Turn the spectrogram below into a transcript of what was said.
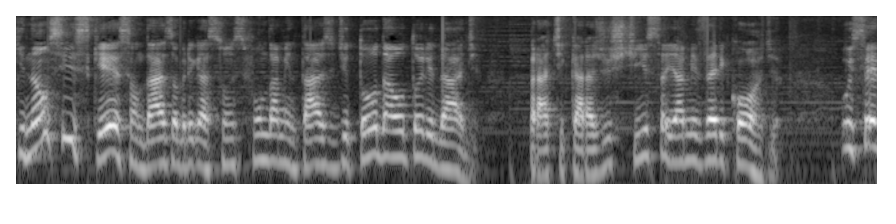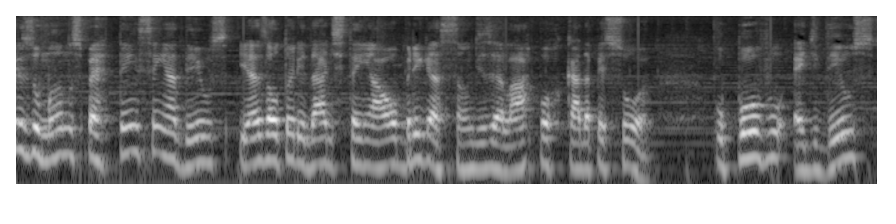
que não se esqueçam das obrigações fundamentais de toda a autoridade, praticar a justiça e a misericórdia. Os seres humanos pertencem a Deus e as autoridades têm a obrigação de zelar por cada pessoa o povo é de Deus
